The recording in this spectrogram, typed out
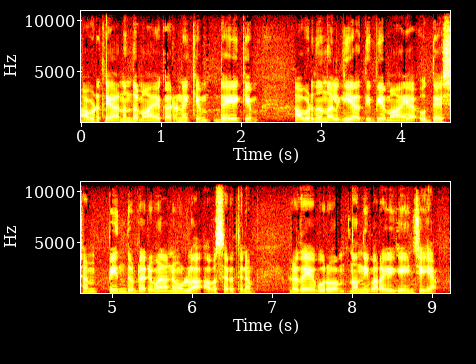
അവിടുത്തെ അനന്തമായ കരുണയ്ക്കും ദയയ്ക്കും അവിടുന്ന് നൽകിയ ദിവ്യമായ ഉദ്ദേശം പിന്തുടരുവാനുമുള്ള അവസരത്തിനും ഹൃദയപൂർവം നന്ദി പറയുകയും ചെയ്യാം.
